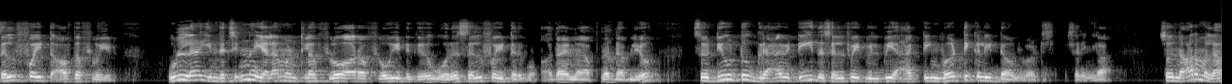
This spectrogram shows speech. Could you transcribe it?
self weight of the fluid உள்ள இந்த சின்ன எலமெண்ட்ல ஃப்ளோ ஆகிற ஃப்ளோயிட்டுக்கு ஒரு செல்ஃப் இருக்கும். அதான் என்ன அப்படின்னா W so due to gravity the self weight will be acting vertically downwards சரிங்களா? ஸோ நார்மலா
